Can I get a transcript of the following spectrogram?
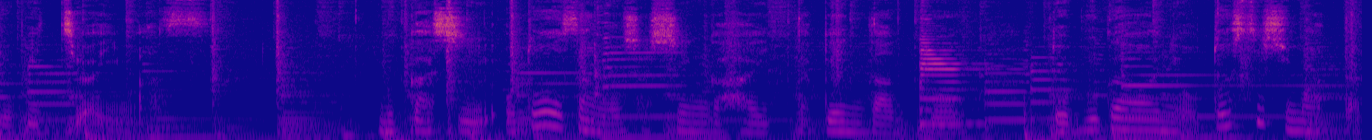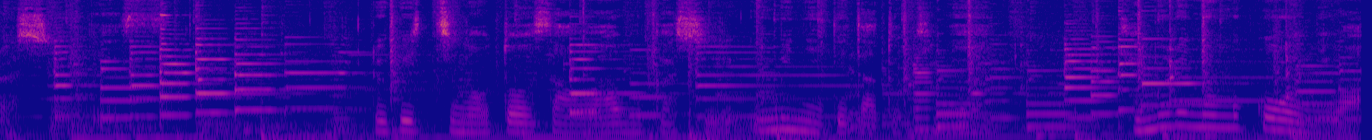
ルビッチは言います。昔お父さんの写真が入ったペンダントをドブ川に落としてしまったらしいんです。ルビッチのお父さんは昔海に出た時に煙の向こうには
